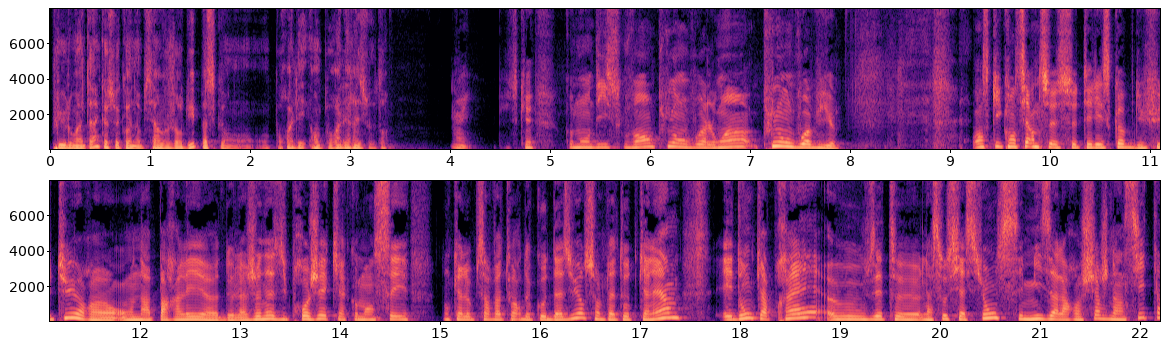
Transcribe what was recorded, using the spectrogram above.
plus lointains que ceux qu'on observe aujourd'hui parce qu'on pourra les, pourra les résoudre. Oui, puisque comme on dit souvent, plus on voit loin, plus on voit vieux. En ce qui concerne ce, télescope du futur, euh, on a parlé euh, de la jeunesse du projet qui a commencé donc à l'observatoire de Côte d'Azur sur le plateau de Calerme, et donc après, vous êtes l'association s'est mise à la recherche d'un site.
